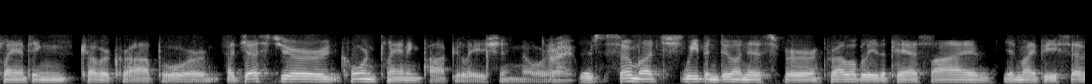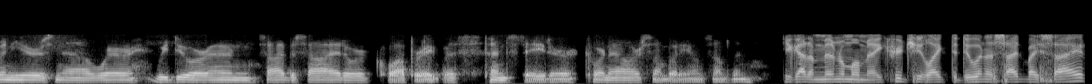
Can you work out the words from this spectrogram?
planting cover crop or adjust your corn planting population or right. there's so much we've been doing this for probably the past five, it might be seven years now where where we do our own side by side or cooperate with Penn State or Cornell or somebody on something. You got a minimum acreage you like to do in a side by side?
